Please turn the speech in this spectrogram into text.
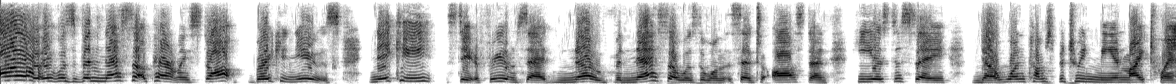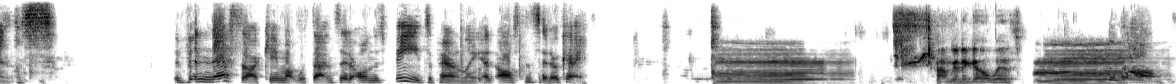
Oh, it was Vanessa apparently. Stop breaking news. Nikki, State of Freedom, said no. Vanessa was the one that said to Austin, he is to say, no one comes between me and my twins. Vanessa came up with that and said it on the feeds apparently, and Austin said, okay. Mm, I'm going to go with. mm, wrong.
